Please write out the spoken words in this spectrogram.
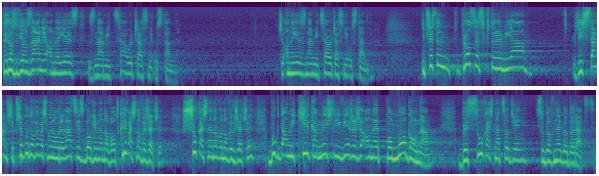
te rozwiązanie, one jest z nami cały czas nieustannie. Czy one jest z nami cały czas nieustannie? I przez ten proces, w którym ja gdzieś staram się przebudowywać moją relację z Bogiem na nowo, odkrywać nowe rzeczy, szukać na nowo nowych rzeczy, Bóg dał mi kilka myśli i wierzę, że one pomogą nam by słuchać na co dzień cudownego doradcy.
